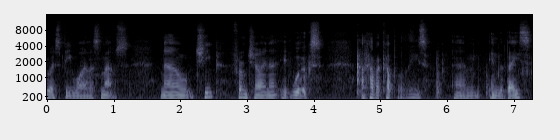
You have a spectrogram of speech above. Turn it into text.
USB wireless mouse. Now cheap from China, it works. I have a couple of these. Um, in the base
